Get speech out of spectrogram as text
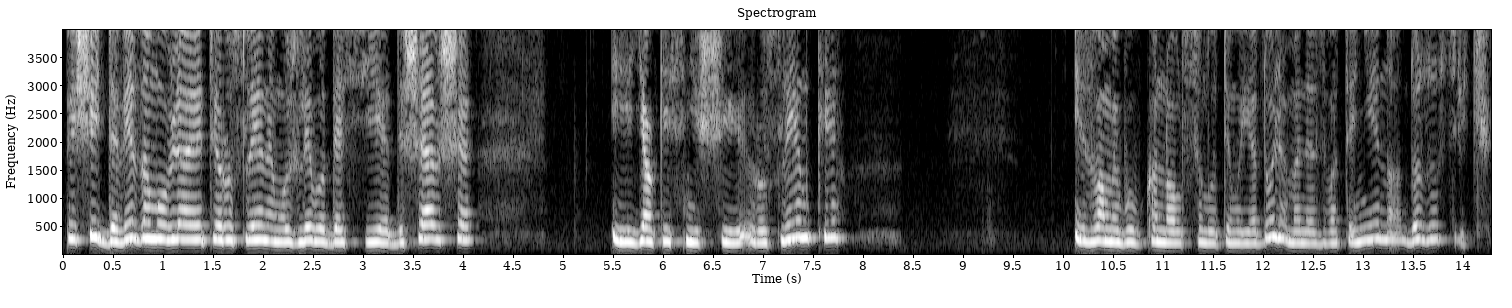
Пишіть, де ви замовляєте рослини, можливо, десь є дешевше і якісніші рослинки. І з вами був канал Село Ти Моя Доля. Мене звати Ніна. До зустрічі!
